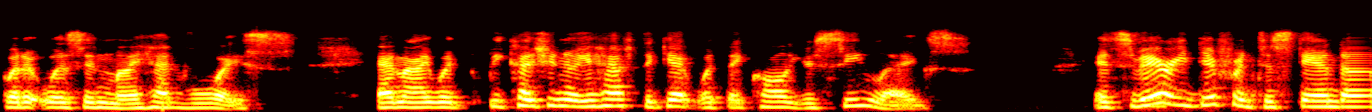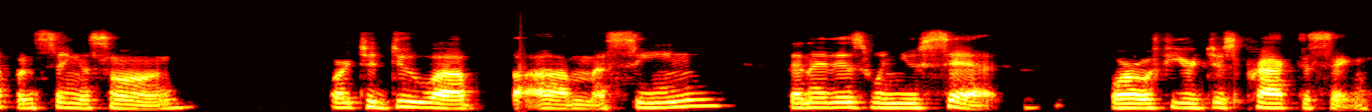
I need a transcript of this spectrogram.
but it was in my head voice. And I would because you know you have to get what they call your sea legs. It's very different to stand up and sing a song or to do a um, a scene than it is when you sit or if you're just practicing.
